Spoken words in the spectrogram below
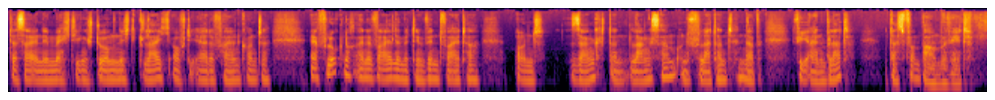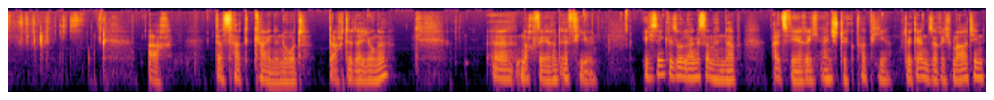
dass er in dem mächtigen Sturm nicht gleich auf die Erde fallen konnte. Er flog noch eine Weile mit dem Wind weiter und sank dann langsam und flatternd hinab, wie ein Blatt, das vom Baume weht. Ach, das hat keine Not, dachte der Junge, äh, noch während er fiel. Ich sinke so langsam hinab, als wäre ich ein Stück Papier. Der Gänserich Martin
